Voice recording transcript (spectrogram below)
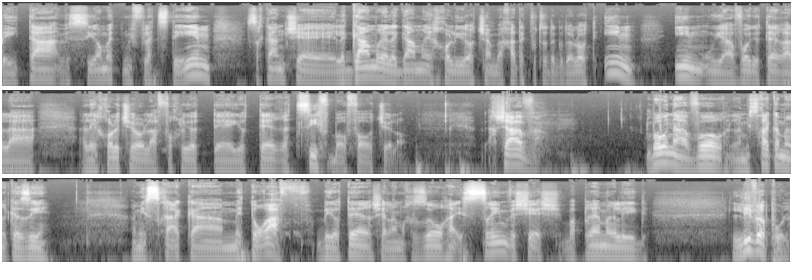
בעיטה וסיומת מפלצתיים. שחקן שלגמרי לגמרי יכול להיות שם באחת הקבוצות הגדולות, אם, אם הוא יעבוד יותר על, ה, על היכולת שלו להפוך להיות יותר רציף בהופעות שלו. עכשיו, בואו נעבור למשחק המרכזי, המשחק המטורף ביותר של המחזור ה-26 בפרמייר ליג. ליברפול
